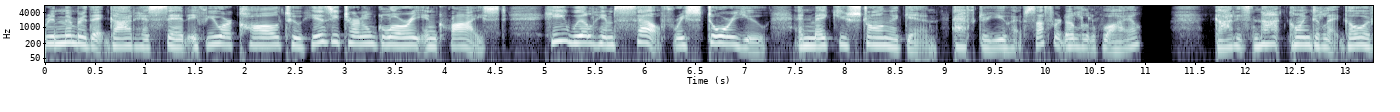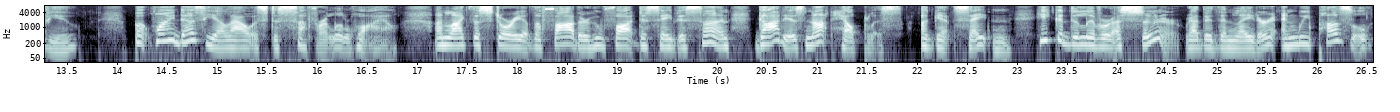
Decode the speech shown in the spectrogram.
Remember that God has said if you are called to His eternal glory in Christ, He will Himself restore you and make you strong again after you have suffered a little while. God is not going to let go of you. But why does He allow us to suffer a little while? Unlike the story of the father who fought to save his son, God is not helpless against Satan. He could deliver us sooner rather than later, and we puzzle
